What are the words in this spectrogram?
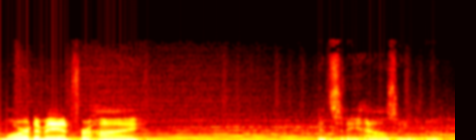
More demand for high density housing. Huh?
